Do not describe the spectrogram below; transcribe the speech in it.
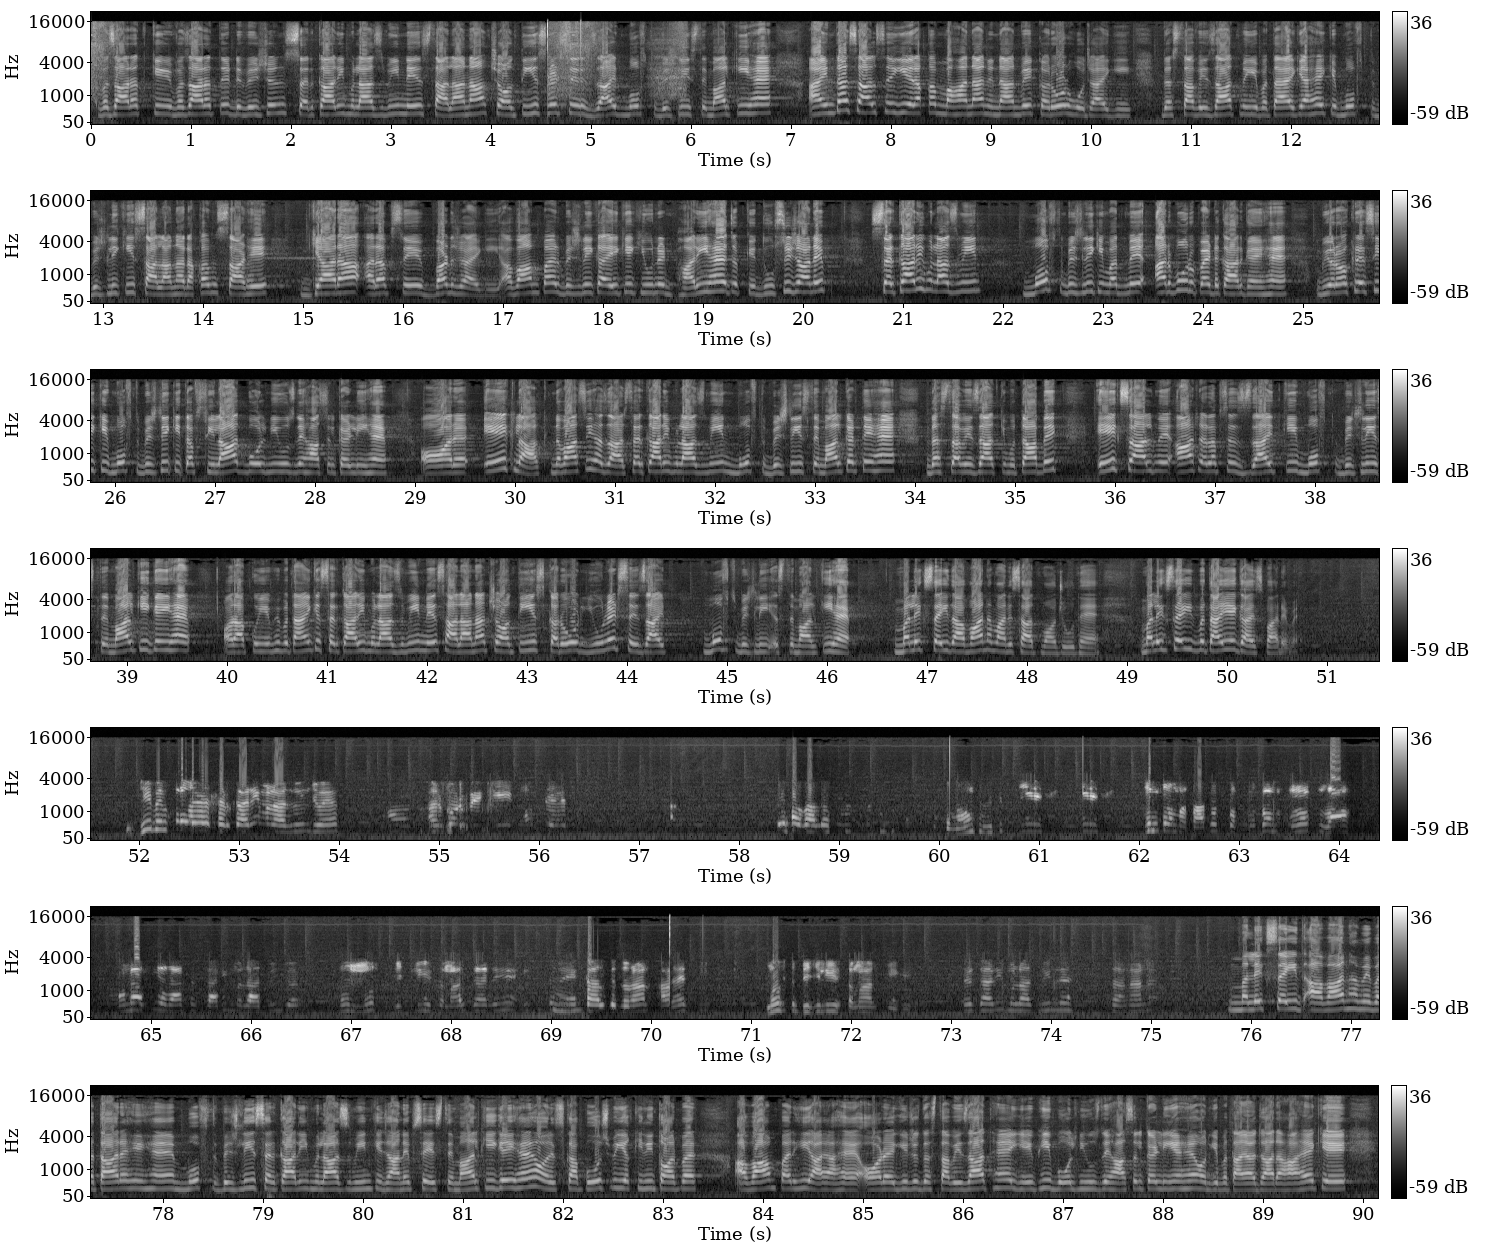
वजारत के वजारत डिवीज़न सरकारी मुलाजमीन ने सालाना चौंतीस मिनट से जायद मुफ़्त बिजली इस्तेमाल की है। आइंदा साल से ये रकम महाना निन्यानवे करोड़ हो जाएगी। दस्तावेजात में ये बताया गया है कि मुफ़्त बिजली की सालाना रकम साढ़े ग्यारह अरब से बढ़ जाएगी। आवाम पर बिजली का एक एक यूनिट भारी है, जबकि दूसरी जानब सरकारी मुलाजमीन मुफ़्त बिजली की मद में अरबों रुपए डकार गए हैं। ब्यूरोक्रेसी की मुफ़्त बिजली की तफसीलात बोल न्यूज़ ने हासिल कर ली हैं और एक लाख नवासी हज़ार सरकारी मुलाजमीन मुफ़्त बिजली इस्तेमाल करते हैं। दस्तावेजा के मुताबिक एक साल में आठ अरब से जायद की मुफ़्त बिजली इस्तेमाल की गई है। और आपको ये भी बताएँ कि सरकारी मुलाजमीन ने सालाना चौंतीस करोड़ यूनिट से जायद मुफ़्त बिजली इस्तेमाल की है। मलिक सईद आवान हमारे साथ मौजूद हैं। मलिक सईद, बताइएगा इस बारे में। जी, बिल्कुल सरकारी मुलाजमीन जो है, अरबों रुपए की मुफ़्त से जिनके मुताबिक तकरीबन एक लाख उनासी हज़ार सरकारी मुलाजमीन जो है, वो मुफ़्त बिजली इस्तेमाल कर रहे हैं। इसी तरह एक साल के दौरान मुफ़्त बिजली इस्तेमाल की गई। सरकारी मुलाजमीन ने सालाना मलिक सईद आवान हमें बता रहे हैं, मुफ़्त बिजली सरकारी मुलाजमीन की जानब से इस्तेमाल की गई है और इसका बोझ भी यकीनी तौर पर आवाम पर ही आया है। और ये जो दस्तावेज़ात हैं, ये भी बोल न्यूज़ ने हासिल कर लिए हैं और ये बताया जा रहा है कि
